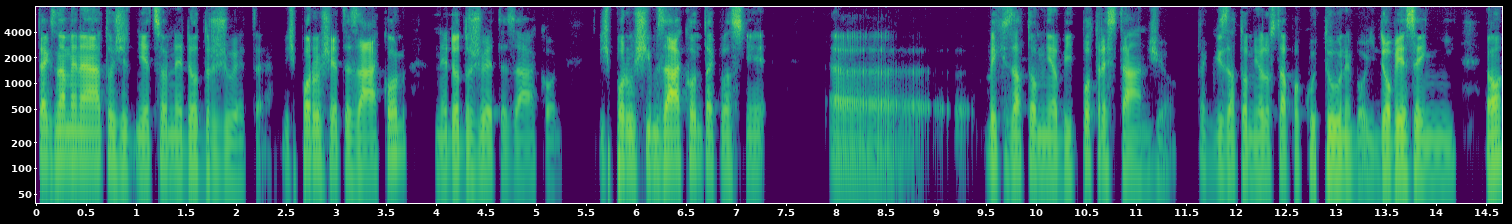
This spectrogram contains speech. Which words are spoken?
tak znamená to, že něco nedodržujete. Když porušujete zákon, nedodržujete zákon. Když poruším zákon, tak vlastně bych za to měl být potrestán, že jo? tak bych za to měl dostat pokutu nebo jít do vězení. Jo?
